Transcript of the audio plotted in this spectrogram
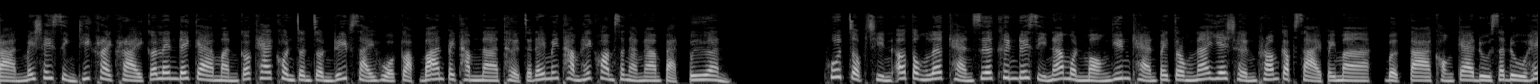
ราณไม่ใช่สิ่งที่ใคร ๆ ก็เล่นได้แกมันก็แค่คนจน ๆ รีบใส่หัวกลับบ้านไปทำนาเถิดจะได้ไม่ทำให้ความสง่างามแปดเปื้อน พูดจบฉินเอาตรงเลิกแขนเสื้อขึ้นด้วยสีหน้าหม่นหมองยื่นแขนไปตรงหน้าเย่เฉินพร้อมกับสายไปมา เบิกตาของแกดูสะดูให้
